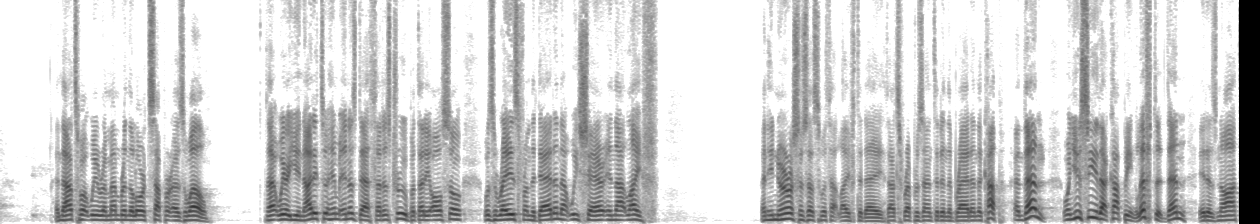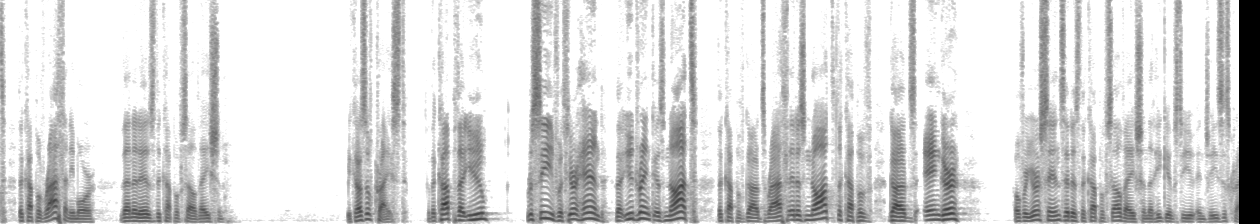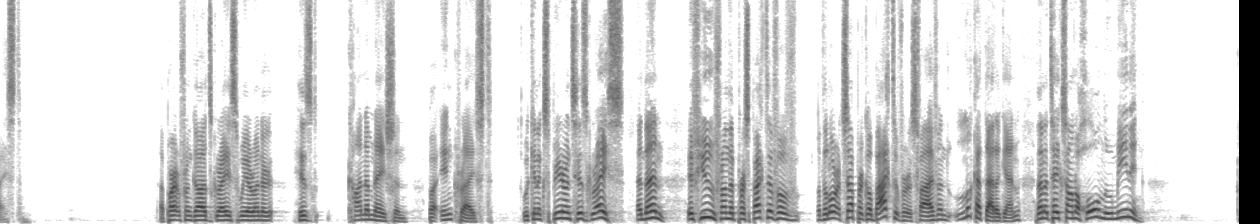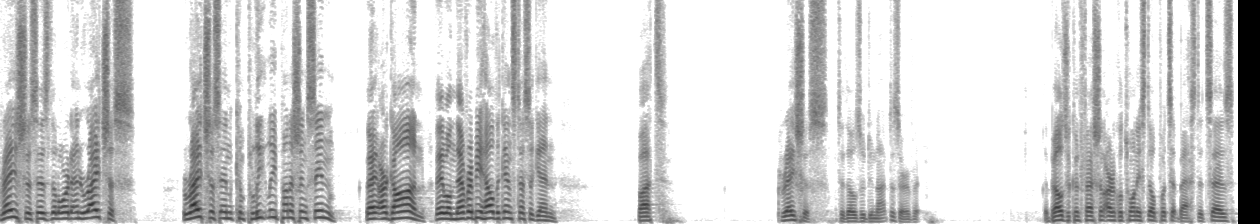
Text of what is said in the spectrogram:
And that's what we remember in the Lord's Supper as well. That we are united to him in his death, that is true, but that he also was raised from the dead and that we share in that life. And he nourishes us with that life today. That's represented in the bread and the cup. And then, when you see that cup being lifted, then it is not the cup of wrath anymore, then it is the cup of salvation. Because of Christ, the cup that you receive with your hand, that you drink, is not the cup of God's wrath. It is not the cup of God's anger over your sins. It is the cup of salvation that he gives to you in Jesus Christ. Apart from God's grace, we are under His condemnation, but in Christ, we can experience His grace. And then, if you, from the perspective of the Lord's Supper, go back to verse 5 and look at that again, then it takes on a whole new meaning. Gracious is the Lord and righteous. Righteous in completely punishing sin. They are gone, they will never be held against us again. But gracious to those who do not deserve it. The Belgian Confession, Article 20, still puts it best. It says,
